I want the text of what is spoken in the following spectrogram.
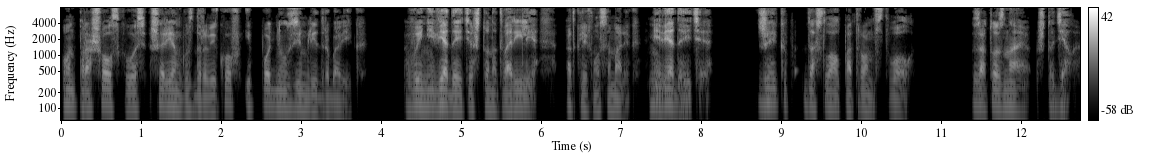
Он прошел сквозь шеренгу здоровяков и поднял с земли дробовик. — Вы не ведаете, что натворили, — откликнулся Малик. — Не ведаете. Джейкоб дослал патрон в ствол. — Зато знаю, что делаю.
